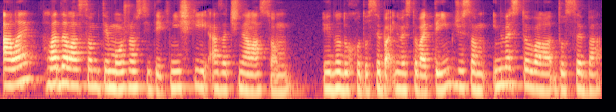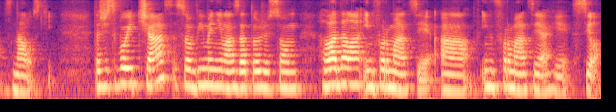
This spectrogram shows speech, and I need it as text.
ale hľadala som tie možnosti tej knižky a začínala som jednoducho do seba investovať tým, že som investovala do seba znalosti. Takže svoj čas som vymenila za to, že som hľadala informácie a v informáciách je sila.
